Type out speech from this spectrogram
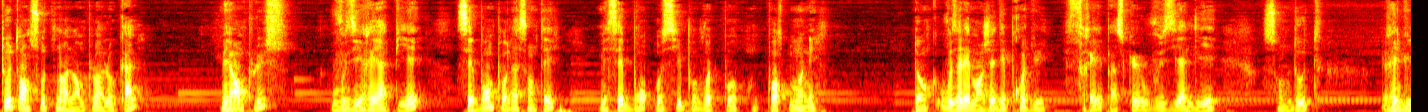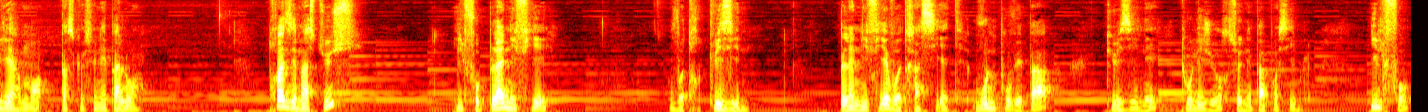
tout en soutenant l'emploi local, mais en plus, vous irez à pied. C'est bon pour la santé, mais c'est bon aussi pour votre porte-monnaie. Donc, vous allez manger des produits frais parce que vous y alliez sans doute régulièrement parce que ce n'est pas loin. Troisième astuce, il faut planifier votre cuisine. Planifier votre assiette. Vous ne pouvez pas cuisiner tous les jours, ce n'est pas possible. Il faut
